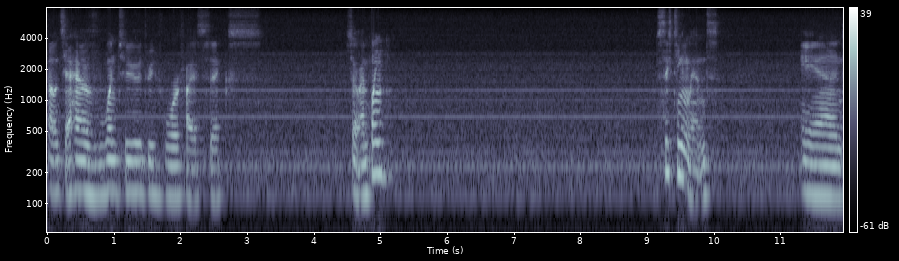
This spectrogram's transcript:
Oh, let's see, I have one, two, three, four, five, six. So I'm playing 16 lands. And,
